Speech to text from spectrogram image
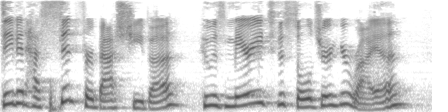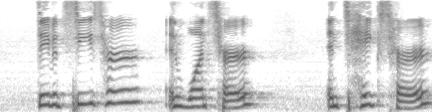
David has sent for Bathsheba, who is married to the soldier Uriah. David sees her and wants her and takes her.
